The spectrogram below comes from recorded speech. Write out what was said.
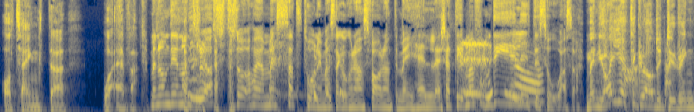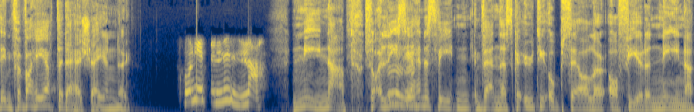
och tänkte whatever. Men om det är någon tröst så har jag messat Tony massa gånger och han svarar inte mig heller. Så att det, man får, det är lite så alltså. Men jag är jätteglad att du ringde in för vad heter det här tjejen nu? Hon heter Nina. Nina. Så Alicia och hennes vi- vänner ska ut i Uppsala och fira Nina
